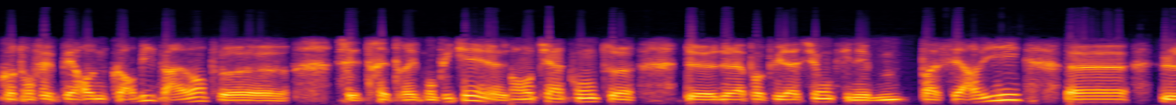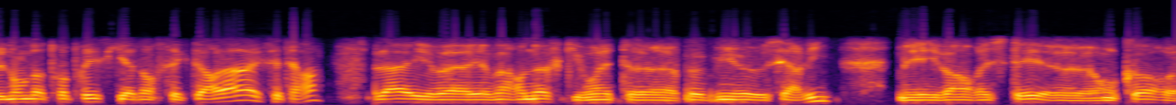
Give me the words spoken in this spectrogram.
Quand on fait Péronne-Corby par exemple, euh, c'est très très compliqué. On tient compte de, la population qui n'est pas servie, euh, le nombre d'entreprises qu'il y a dans ce secteur-là, etc. Là, il va y avoir neuf qui vont être un peu mieux servis, mais il va en rester encore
